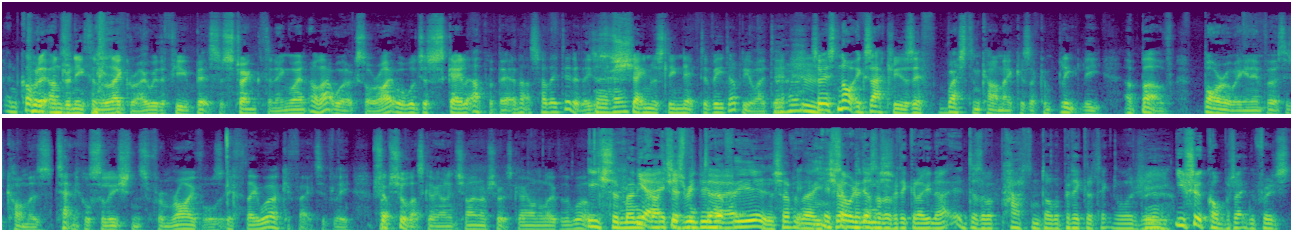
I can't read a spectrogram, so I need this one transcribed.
And put it underneath an Allegro with a few bits of strengthening. Went, oh, that works all right. Well, we'll just scale it up a bit, and that's how they did it. They just uh-huh. shamelessly nicked a VW idea. Uh-huh. So hmm. it's not exactly as if Western car makers are completely above borrowing in inverted commas technical solutions from rivals if they work effectively. I'm sure that's going on in China. I'm sure it's going on all over the world. Eastern Yeah, manufacturers it's just have been that, doing that uh, for years, haven't they? If somebody does have a particular, you know, it does have a patent on a particular technology, Yeah. you should compensate them for its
